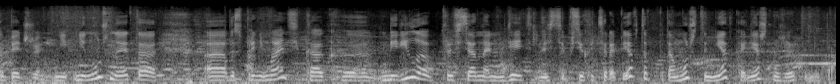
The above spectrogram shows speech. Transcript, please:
опять же, не, не нужно это э, воспринимать как э, мерило профессиональной деятельности психотерапевтов, потому что нет, конечно же, это не так.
